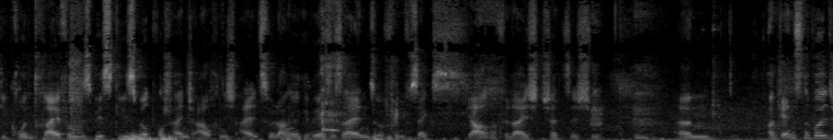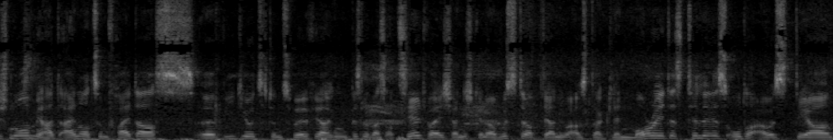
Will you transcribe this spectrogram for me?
Die Grundreifung des Whiskys wird wahrscheinlich auch nicht allzu lange gewesen sein, so fünf, sechs Jahre vielleicht, schätze ich. Ähm, ergänzen wollte ich nur, mir hat einer zum Freitagsvideo zu dem Zwölfjährigen ein bisschen was erzählt, weil ich ja nicht genau wusste, ob der nur aus der Glenmorangie Distille ist oder aus der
